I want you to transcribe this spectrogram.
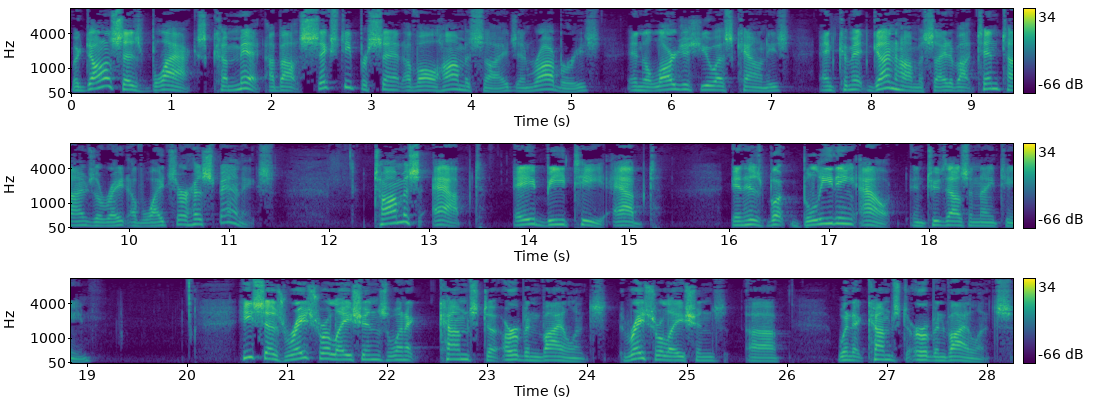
Mac Donald says blacks commit about 60% of all homicides and robberies in the largest U.S. counties and commit gun homicide about 10 times the rate of whites or Hispanics. Thomas Abt, A B T, Abt, in his book Bleeding Out in 2019, he says race relations when it comes to urban violence, race relations uh, when it comes to urban violence.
